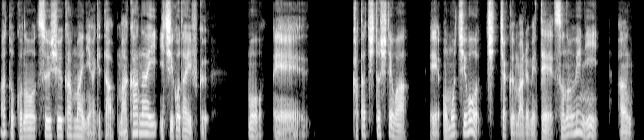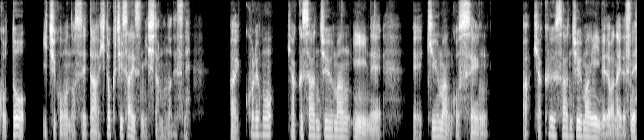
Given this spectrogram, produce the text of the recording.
あと、この数週間前にあげたまかないいちご大福。もう、えー形としては、えーお餅をちっちゃく丸めて、その上にあんこといちごを乗せた一口サイズにしたものですね。はい。これも130万いいね、えー9万5千、あ、130万いいねではないですね。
